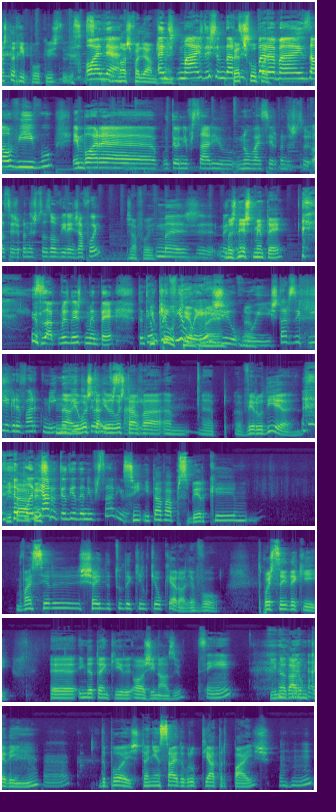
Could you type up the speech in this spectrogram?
Estás-te a rir pouco. Isto, Olha, nós falhámos. Antes né? de mais, deixa-me dar-te os parabéns ao vivo. Embora o teu aniversário não vai ser quando as pessoas. Ou seja, quando as pessoas ouvirem já foi. Já foi. Mas. eh, não Mas neste momento é. Exato, mas neste momento é. Portanto, é E um é tempo, privilégio, não é? Rui, estares aqui a gravar comigo. no Não, dia eu hoje, eu hoje estava hum, a, ver o dia e a planear pensar. o teu dia de aniversário. Sim, e estava a perceber que vai ser eh, cheio de tudo aquilo que eu quero. Olha, vou. Depois de sair daqui, eh, ainda tenho que ir ao ginásio Sim. e nadar um bocadinho. Ah, Depois tenho ensaio do grupo teatro de pais uhum.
